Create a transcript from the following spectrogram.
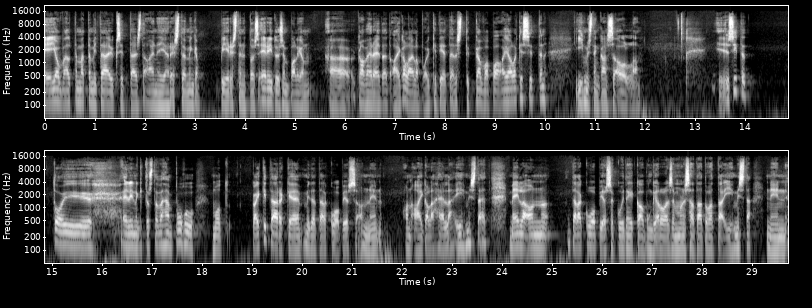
ei ole välttämättä mitään yksittäistä ainejärjestöä, minkä piiristä nyt olisi erityisen paljon kavereita, että aika lailla poikkitieteellisesti tykkään vapaa-ajallakin sitten ihmisten kanssa ollaan. Sitten toi Elinakin tuosta vähän puhu, mutta kaikki tärkeä, mitä täällä Kuopiossa on, niin on aika lähellä ihmistä. Et meillä on täällä Kuopiossa kuitenkin kaupunkialueella semmoinen 100 000 ihmistä, niin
